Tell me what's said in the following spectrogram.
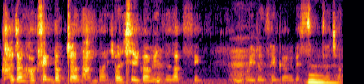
가장 학생답지 않았나 현실감 있는 학생 뭐 이런 생각을 했습니다 음. 저는.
